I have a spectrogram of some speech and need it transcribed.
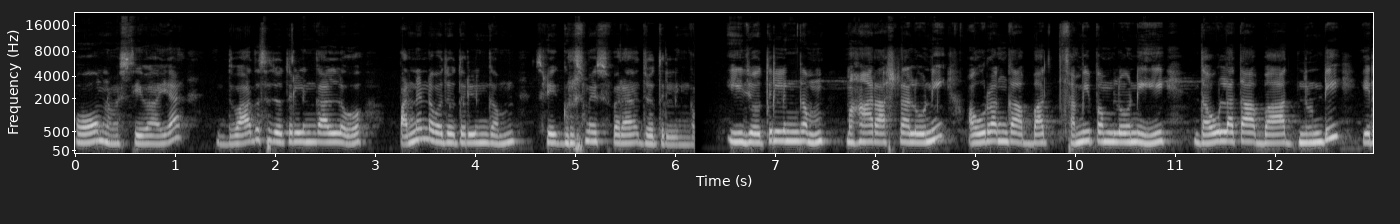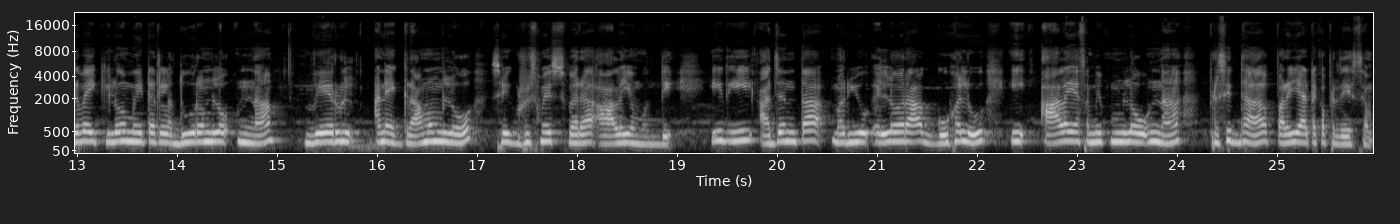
ఓం నమ శివాయ. ద్వాదశ జ్యోతిర్లింగాల్లో పన్నెండవ జ్యోతిర్లింగం శ్రీ ఘృష్మేశ్వర జ్యోతిర్లింగం. ఈ జ్యోతిర్లింగం మహారాష్ట్రలోని ఔరంగాబాద్ సమీపంలోని దౌలతాబాద్ నుండి ఇరవై కిలోమీటర్ల దూరంలో ఉన్న వేరుల్ అనే గ్రామంలో శ్రీ ఘృష్మేశ్వర ఆలయం ఉంది. ఇది అజంతా మరియు ఎల్లోరా గుహలు ఈ ఆలయ సమీపంలో ఉన్న ప్రసిద్ధ పర్యాటక ప్రదేశం.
